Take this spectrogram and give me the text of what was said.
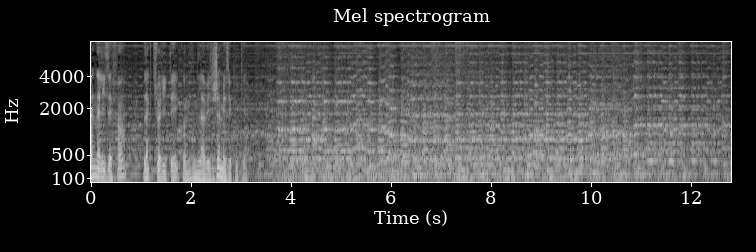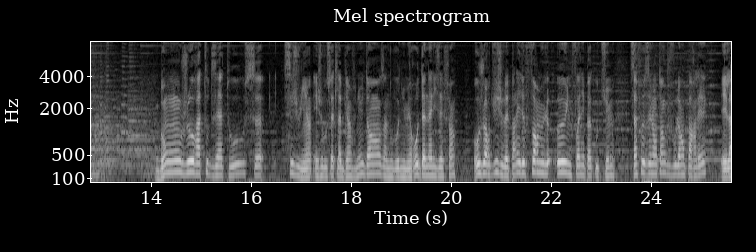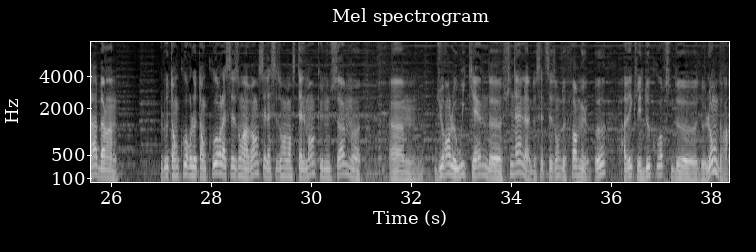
Analyse F1, l'actualité comme vous ne l'avez jamais écouté. Bonjour à toutes et à tous, c'est Julien et je vous souhaite la bienvenue dans un nouveau numéro d'Analyse F1. Aujourd'hui je vais parler de Formule E une fois n'est pas coutume. Ça faisait longtemps que je voulais en parler et là ben le temps court, le temps court, la saison avance et la saison avance tellement que nous sommes euh, durant le week-end euh, final de cette saison de Formule E avec les deux courses de, Londres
